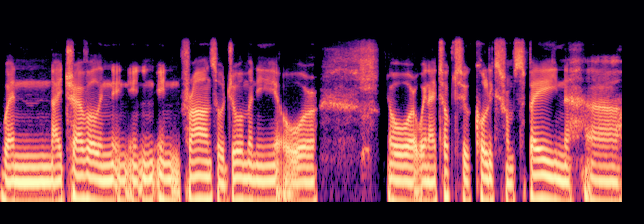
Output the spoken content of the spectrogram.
when I travel in, in in in France or Germany or or when I talk to colleagues from Spain. Uh,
